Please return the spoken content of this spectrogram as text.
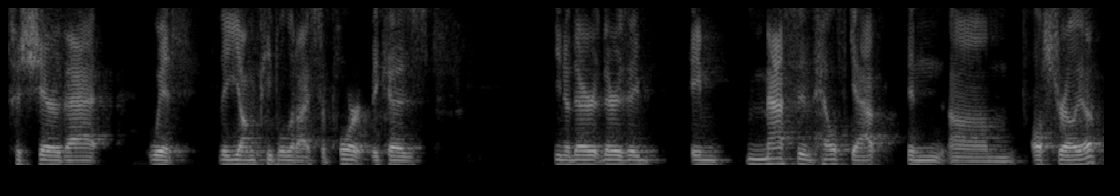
to share that with the young people that I support because you know there there is a a massive health gap in um, Australia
